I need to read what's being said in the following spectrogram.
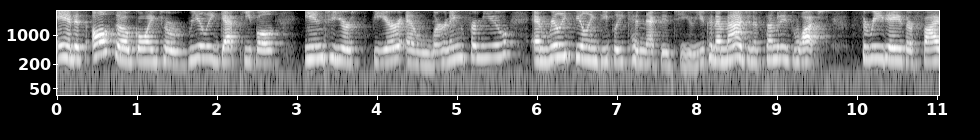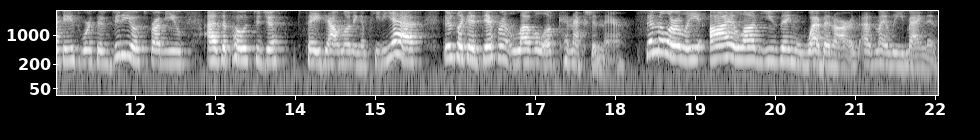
And it's also going to really get people into your sphere and learning from you and really feeling deeply connected to you. You can imagine if somebody's watched three days or five days worth of videos from you as opposed to just say downloading a PDF, there's like a different level of connection there. Similarly, I love using webinars as my lead magnet.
